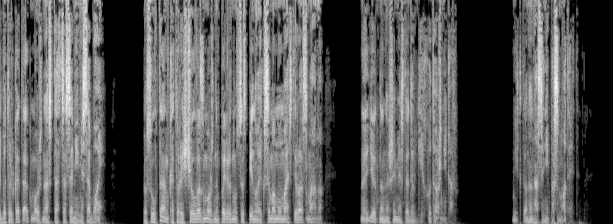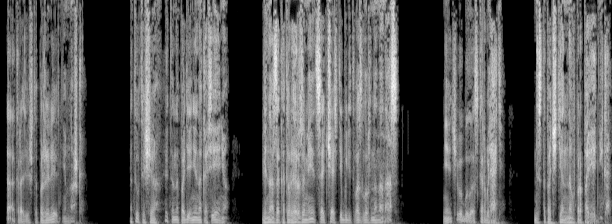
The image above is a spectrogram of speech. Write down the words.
ибо только так можно остаться самими собой. То султан, который счел возможным повернуться спиной к самому мастеру Осману, найдет на наше место других художников. Никто на нас и не посмотрит. Так, разве что пожалеют немножко. А тут еще это нападение на кофейню, вина за которое, разумеется, отчасти будет возложена на нас. Нечего было оскорблять достопочтенного проповедника.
